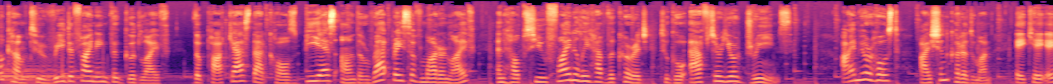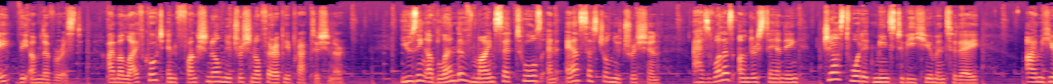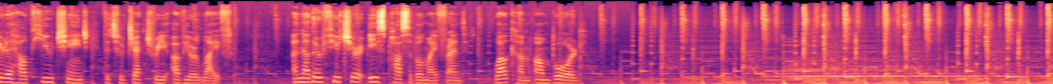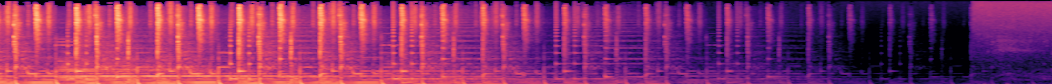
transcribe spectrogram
Welcome to Redefining the Good Life, the podcast that calls BS on the rat race of modern life and helps you finally have the courage to go after your dreams. I'm your host, Ayşin Karaduman, aka The Omnivorist. I'm a life coach and functional nutritional therapy practitioner. Using a blend of mindset tools and ancestral nutrition, as well as understanding just what it means to be human today, I'm here to help you change the trajectory of your life. Another future is possible, my friend. Welcome on board.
